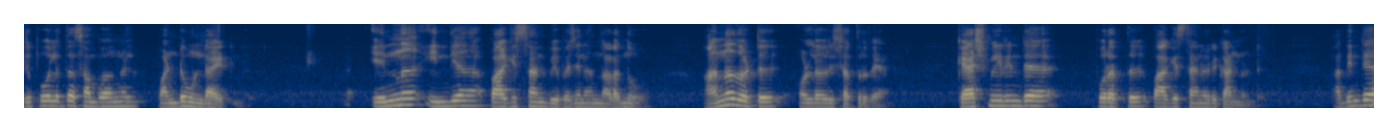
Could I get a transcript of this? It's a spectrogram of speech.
ഇതുപോലത്തെ സംഭവങ്ങൾ പണ്ടും ഉണ്ടായിട്ടുണ്ട്. എന്ന് ഇന്ത്യ പാകിസ്ഥാൻ വിഭജനം നടന്നു. അന്ന് തൊട്ട് ഉള്ള ഒരു ശത്രുതയാണ്. കാശ്മീരിന്റെ പുറത്ത് പാകിസ്ഥാൻ ഒരു കണ്ണുണ്ട്. അതിന്റെ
